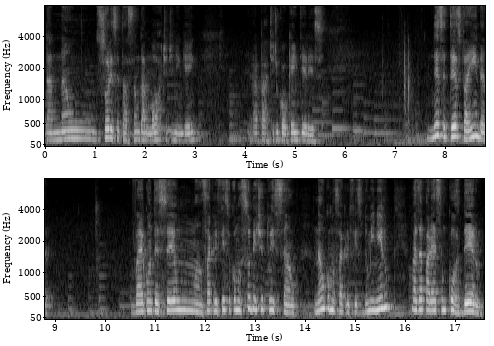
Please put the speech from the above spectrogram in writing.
da não solicitação da morte de ninguém a partir de qualquer interesse. Nesse texto ainda vai acontecer um sacrifício como substituição, não como sacrifício do menino, mas aparece um cordeiro,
